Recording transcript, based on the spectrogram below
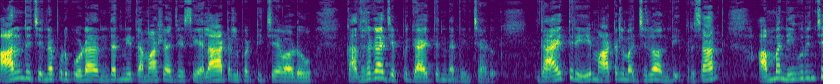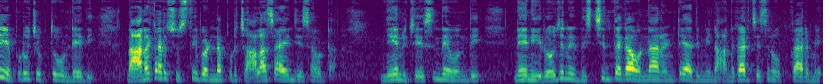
ఆనంద్ చిన్నప్పుడు కూడా అందరినీ తమాషా చేసి ఎలా ఆటలు పట్టించేవాడో కథలుగా చెప్పి గాయత్రిని నవ్వించాడు. గాయత్రి మాటల మధ్యలో అంది ప్రశాంత్ అమ్మ నీ గురించే ఎప్పుడూ చెప్తూ ఉండేది. నాన్నగారు సుస్థి పడినప్పుడు చాలా సాయం చేశావుట. నేను చేసిందే ఉంది. నేను ఈ రోజున నిశ్చింతగా ఉన్నానంటే అది మీ నాన్నగారు చేసిన ఉపకారమే.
